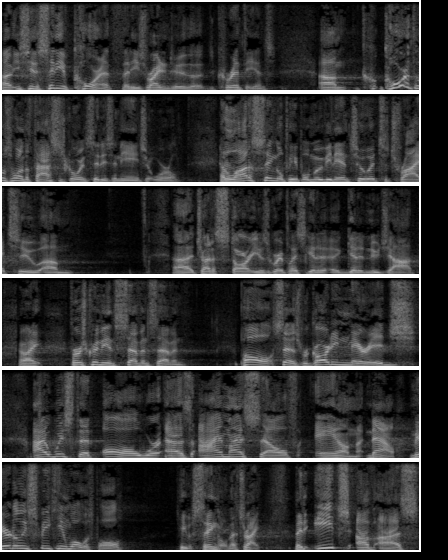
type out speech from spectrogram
Uh, you see, the city of Corinth that he's writing to, the Corinthians, um, Corinth was one of the fastest growing cities in the ancient world. Had a lot of single people moving into it to try to um, uh, try to start. It was a great place to get a, get a new job. All right, 1 Corinthians 7 7. Paul says, regarding marriage, I wish that all were as I myself am. Now, maritally speaking, what was Paul? He was single, that's right. But each of us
